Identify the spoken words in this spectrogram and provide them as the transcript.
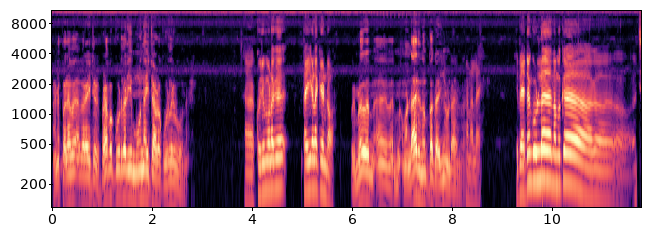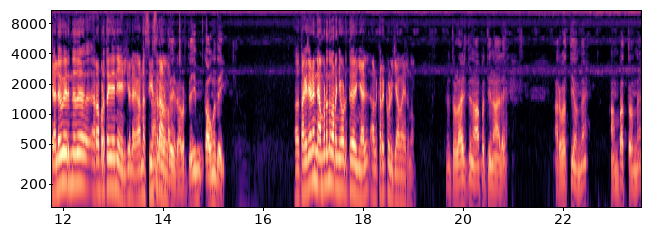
അങ്ങനെ പല വെറൈറ്റികൾ. ഇവിടെ കൂടുതൽ ഈ മൂന്നായിട്ടാണ് അവിടെ കൂടുതൽ പോകുന്നത്. കുരുമുളക് തൈകളൊക്കെ ഉണ്ടോ? കുരുമുളക് ഉണ്ടായിരുന്നു. ഇപ്പൊ കഴിഞ്ഞു ഉണ്ടായിരുന്നു. ആണല്ലേ? ഇപ്പൊ ഏറ്റവും കൂടുതൽ നമുക്ക് ചെലവ് വരുന്നത് റബ്ബർ തൈ തന്നെയായിരിക്കും അല്ലേ? കാരണം സീസൺ ആണല്ലോ. അവിടുത്തെയും കവുങ്ങ് തൈ. തകച്ചേട്ടൻ നമ്പർ എന്ന് പറഞ്ഞു കൊടുത്തു കഴിഞ്ഞാൽ ആൾക്കാർക്ക് വിളിക്കാമായിരുന്നു. തൊള്ളായിരത്തി നാൽപ്പത്തി നാല് അറുപത്തി ഒന്ന് അമ്പത്തൊന്ന്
